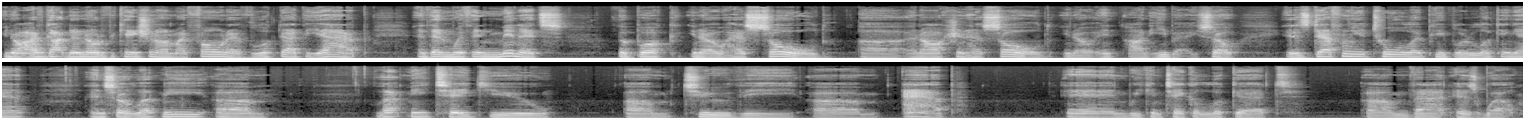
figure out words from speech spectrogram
you know I've gotten a notification on my phone. I've looked at the app, and then within minutes, the book you know has sold. Uh, an auction has sold, you know, in, on eBay. So it is definitely a tool that people are looking at. And so let me um, let me take you um, to the um, app and we can take a look at um, that as well.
